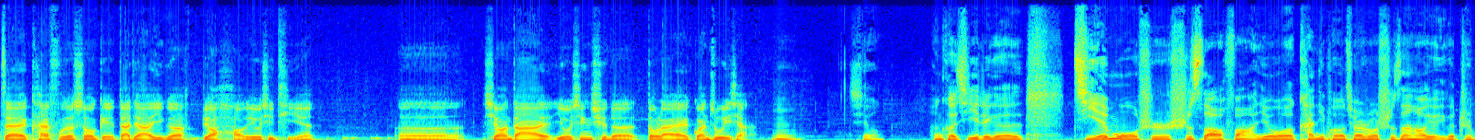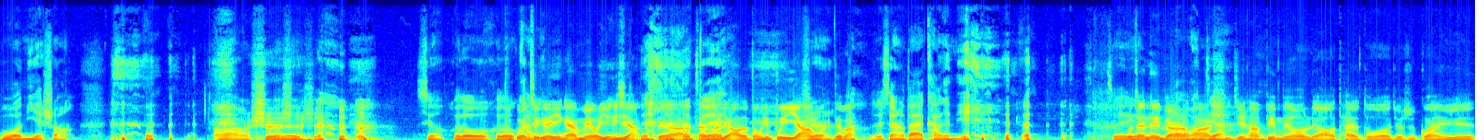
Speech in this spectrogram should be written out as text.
在开服的时候给大家一个比较好的游戏体验。呃，希望大家有兴趣的都来关注一下。嗯，行。很可惜这个节目是十四号放，因为我看你朋友圈说十三号有一个直播，你也上。啊，是是是，行，回头回头不过这个应该没有影响，对吧？咱们聊的东西不一样嘛，对吧？想让大家看看你。所以我在那边的话，实际上嗯并没有聊太多，就是关于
